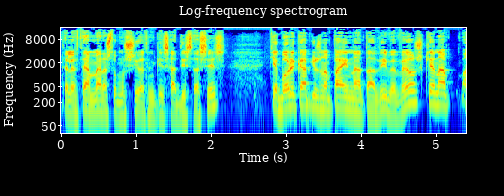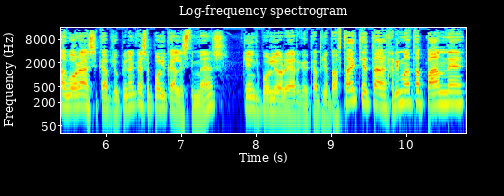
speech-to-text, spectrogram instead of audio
τελευταία μέρα στο Μουσείο Εθνικής Αντίστασης. Και μπορεί κάποιος να πάει να τα δει βεβαίως και να αγοράσει κάποιο πίνακα σε πολύ καλές τιμές. Και είναι και πολύ ωραία έργα κάποια από αυτά. Και τα χρήματα πάνε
